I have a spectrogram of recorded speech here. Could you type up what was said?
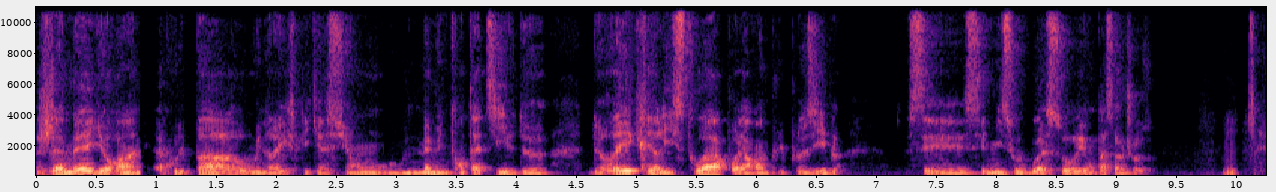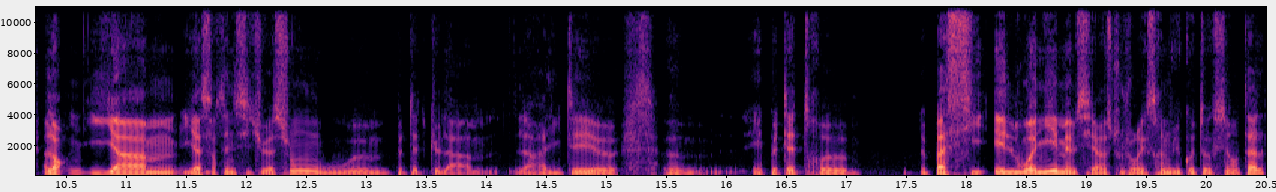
Jamais il y aura un mea culpa ou une réexplication ou même une tentative de, de réécrire l'histoire pour la rendre plus plausible. C'est mis sous le boisseau et on passe à autre chose. Hmm. Alors, il y a, il y a certaines situations où euh, peut-être que la, la réalité euh, euh, est peut-être pas si éloignée, même si elle reste toujours extrême du côté occidental.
